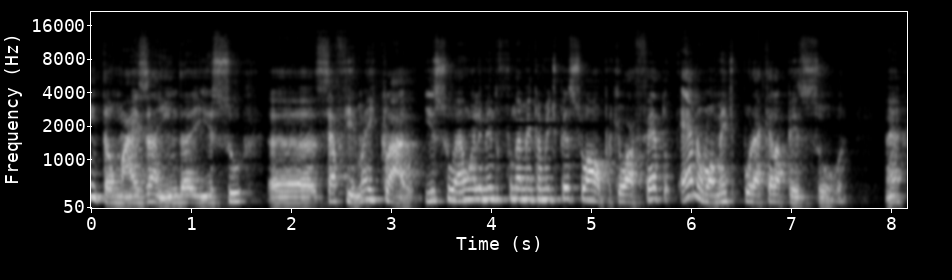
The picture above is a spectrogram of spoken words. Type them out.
então mais ainda isso uh, se afirma. E claro, isso é um elemento fundamentalmente pessoal, porque o afeto é normalmente por aquela pessoa. Né?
